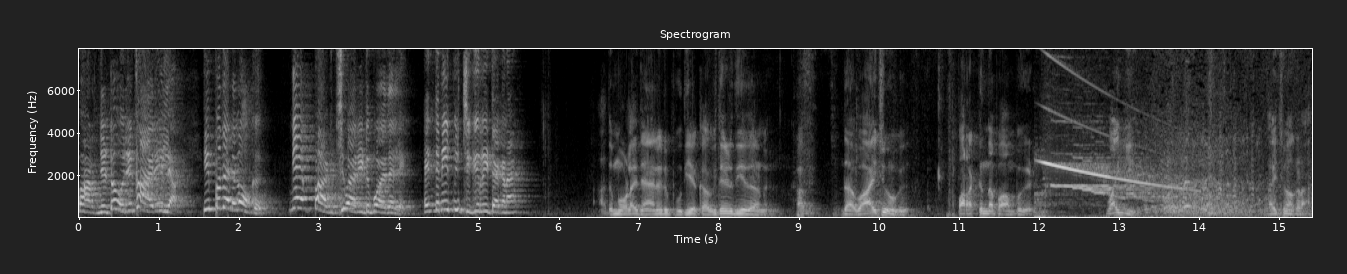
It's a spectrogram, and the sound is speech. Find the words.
പറഞ്ഞിട്ട് ഒരു കാര്യമില്ല. ഇപ്പൊ തന്നെ നോക്ക്. ഞാൻ പഠിച്ചു വാരിയിട്ട് പോയതല്ലേ? എന്തിനാ ഈ പിച്ചു കീറിയിട്ടേക്കണേ അത് മോളെ ഞാനൊരു പുതിയ കവിത എഴുതിയതാണ്. ഇതാ വായിച്ചു നോക്ക്. പറക്കുന്ന പാമ്പുകൾ. വൈകി. വായിച്ചു നോക്കടാ.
